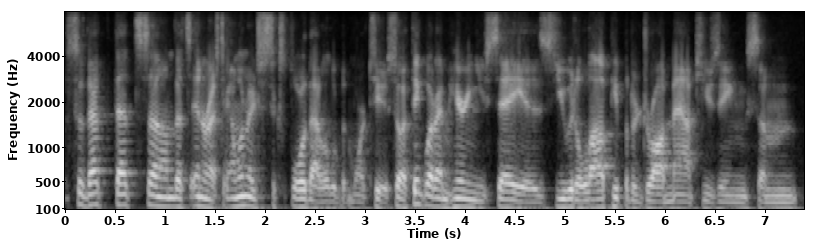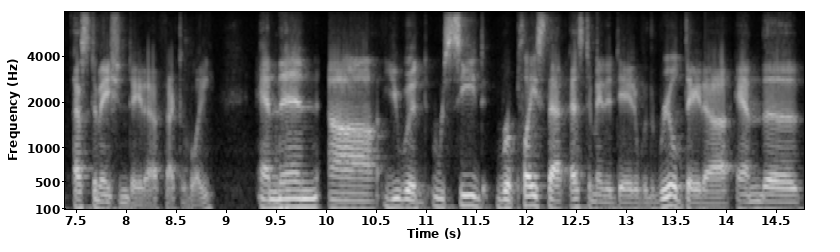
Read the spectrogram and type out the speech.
So that that's um, that's interesting. I want to just explore that a little bit more too. So I think what I'm hearing you say is you would allow people to draw maps using some estimation data effectively, and then uh, you would recede replace that estimated data with real data, and the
